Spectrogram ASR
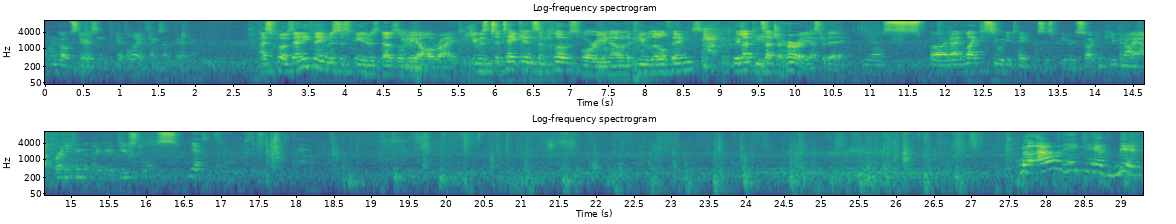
I want to go upstairs and get the lay of things up there now. I suppose anything Mrs. Peters does will be all right. She was to take in some clothes for, you know, and a few little things. We left in such a hurry yesterday. Yes, but I'd like to see what you take, Mrs. Peters, so I can keep an eye out for anything that may be of use to us. Yes, Mr. Henderson. Well, I would hate to have men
